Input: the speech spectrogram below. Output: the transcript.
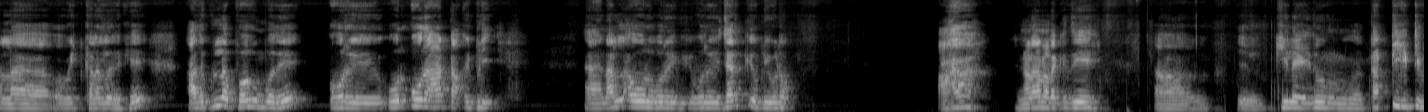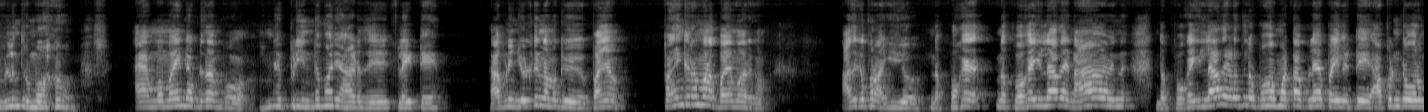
நல்லா ஒயிட் கலரில் இருக்குது அதுக்குள்ளே போகும்போது ஒரு ஒரு ஒரு ஆட்டம் இப்படி. நல்லா ஒரு ஒரு ஒரு ஜர்க் இப்படி விடும். ஆஹா என்னடா நடக்குது? கீழே எதுவும் தட்டிக்கிட்டு விழுந்துருமோ? நம்ம மைண்ட் அப்படி தான் போகும். இன்னும் இப்படி இந்த மாதிரி ஆடுது ஃப்ளைட்டு அப்படின்னு சொல்லிட்டு நமக்கு பயம் பயங்கரமான பயமாக இருக்கும். அதுக்கப்புறம் ஐயோ இந்த புகை இந்த புகை இல்லாத நான் என்ன இந்த புகை இல்லாத இடத்துல போக மாட்டாப்லையா பைலட்டு அப்படின்ற ஒரு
